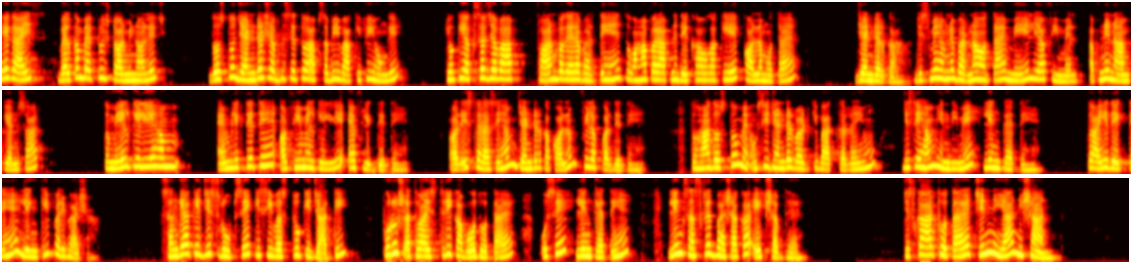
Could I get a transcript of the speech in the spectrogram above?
Hey guys welcome back to Stormy Knowledge दोस्तों gender शब्द से तो आप सभी वाकिफ़ ही होंगे, क्योंकि अक्सर जब आप फॉर्म वगैरह भरते हैं तो वहाँ पर आपने देखा होगा कि एक कॉलम होता है जेंडर का, जिसमें हमने भरना होता है मेल या फीमेल अपने नाम के अनुसार। तो मेल के लिए हम एम लिख देते हैं और फीमेल के लिए एफ़ लिख देते हैं। और इस तरह से हम जेंडर का कॉलम फिलअप कर देते हैं। तो हाँ दोस्तों, मैं उसी जेंडर वर्ड की बात कर रही हूँ, जिसे हम हिंदी में लिंग कहते हैं। तो आइए देखते हैं लिंग की परिभाषा। संज्ञा के जिस रूप से किसी वस्तु की जाति, पुरुष अथवा स्त्री का बोध होता है, उसे लिंग कहते हैं। लिंग संस्कृत भाषा का एक शब्द है, जिसका अर्थ होता है चिन्ह या निशान।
